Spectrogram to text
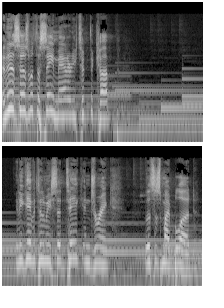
And then it says, with the same manner, he took the cup and he gave it to them. He said, Take and drink. This is my blood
